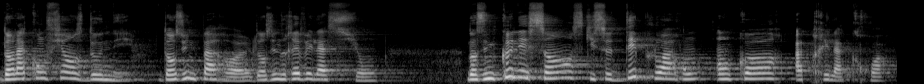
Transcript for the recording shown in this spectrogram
dans la confiance donnée, dans une parole, dans une révélation, dans une connaissance qui se déploieront encore après la croix.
